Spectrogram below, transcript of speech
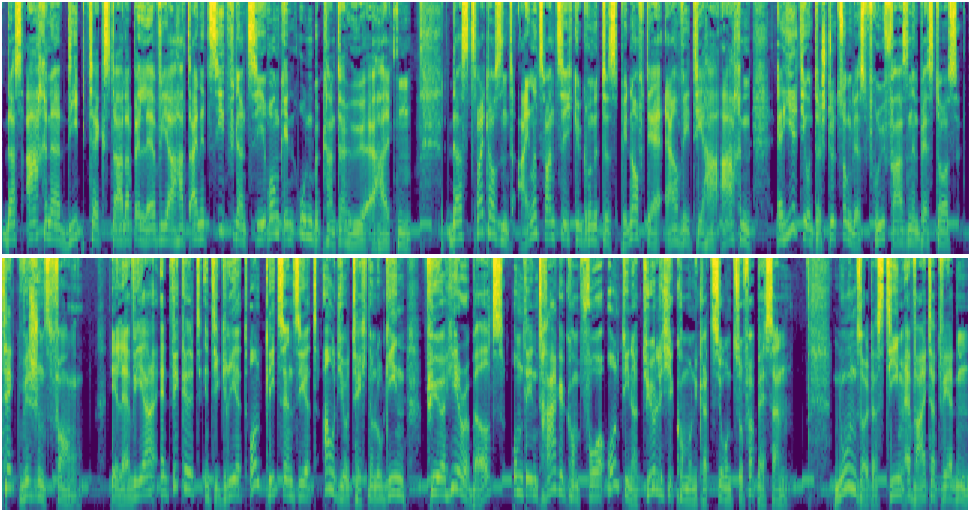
Das Aachener Deep Tech Startup Elevia hat eine Seed-Finanzierung in unbekannter Höhe erhalten. Das 2021 gegründete Spin-off der RWTH Aachen erhielt die Unterstützung des Frühphaseninvestors Tech Visions Fonds. Elevia entwickelt, integriert und lizenziert Audiotechnologien für Hearables, um den Tragekomfort und die natürliche Kommunikation zu verbessern. Nun soll das Team erweitert werden.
